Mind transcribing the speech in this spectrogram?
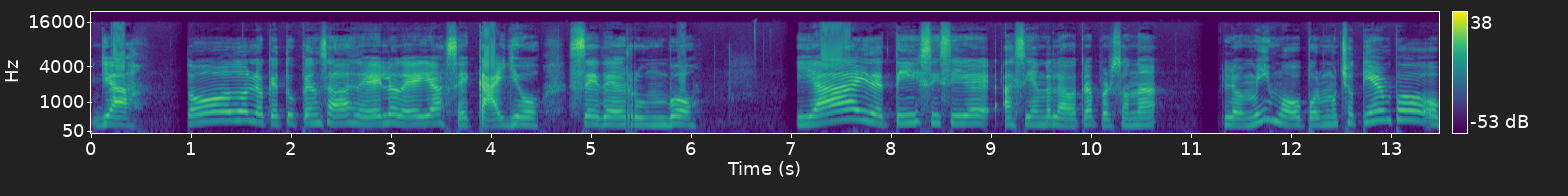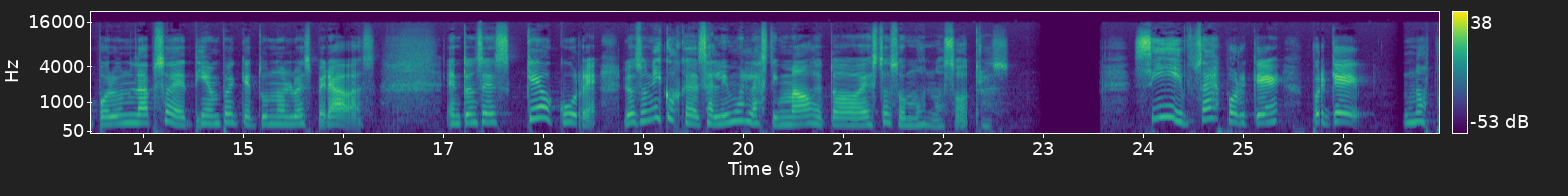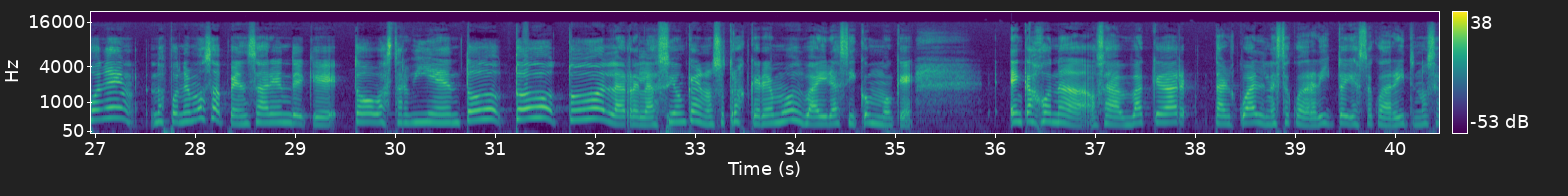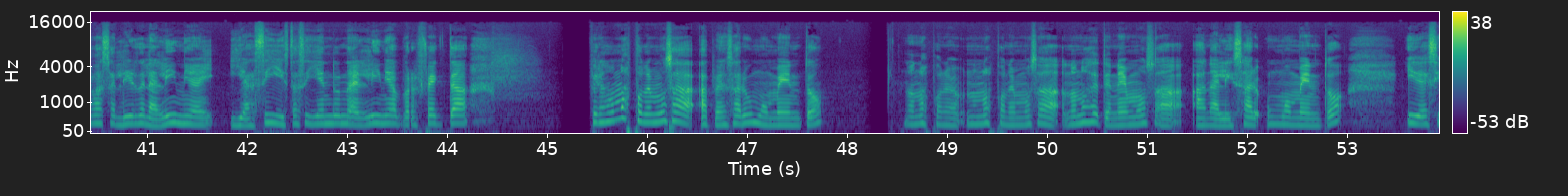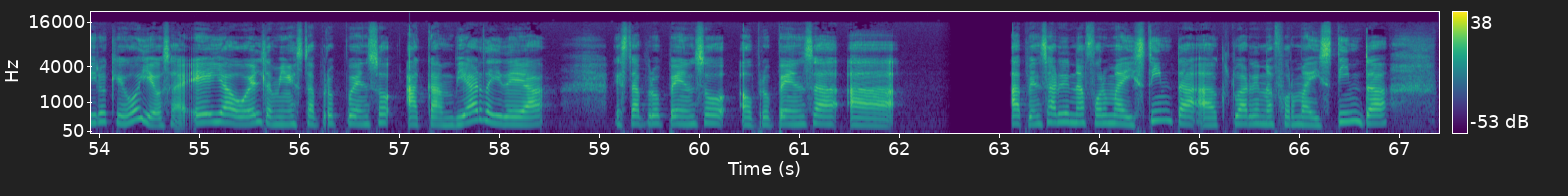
ya, todo lo que tú pensabas de él o de ella se cayó, se derrumbó. Y ay de ti si sigue haciendo la otra persona lo mismo o por mucho tiempo o por un lapso de tiempo en que tú no lo esperabas. Entonces, ¿qué ocurre? Los únicos que salimos lastimados de todo esto somos nosotros. Sí, ¿sabes por qué? Porque nos ponen, nos ponemos a pensar en de que todo va a estar bien, todo, todo, toda la relación que nosotros queremos va a ir así como que encajonada, o sea, va a quedar tal cual en este cuadradito y este cuadradito, no se va a salir de la línea y, así, está siguiendo una línea perfecta. Pero no nos ponemos a, pensar un momento, no nos, no nos ponemos a, no nos detenemos a, analizar un momento y decir que, oye, o sea, ella o él también está propenso a cambiar de idea, está propenso o propensa a, a pensar de una forma distinta, a actuar de una forma distinta.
